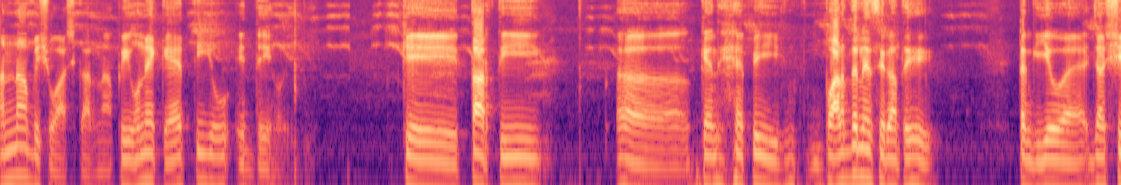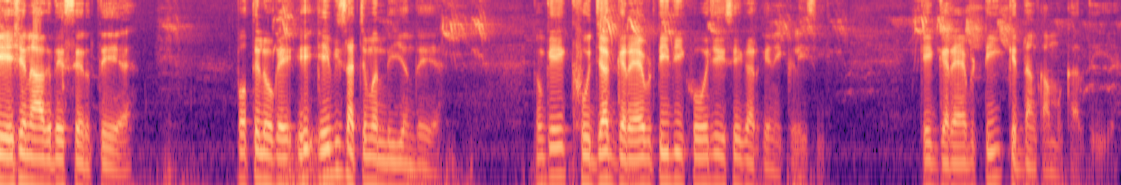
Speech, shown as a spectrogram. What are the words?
ਅੰਨਾ ਵਿਸ਼ਵਾਸ ਕਰਨਾ। ਵੀ ਉਹਨੇ ਕਹਿਤੀ, ਉਹ ਇੱਦੇ ਹੋਏਗੀ। ਕਿ ਧਰਤੀ ਕਹਿੰਦੇ ਆ ਵੀ ਬਲਦ ਨੇ ਸਿਰਾਂ ਤੇ ਟੰਗੀ ਹੋਇਆ ਹੈ ਜਾਂ ਸ਼ੇਸ਼ ਨਾਗ ਦੇ ਸਿਰ ਤੇ ਹੈ ਬਹੁਤੇ ਲੋਕ ਇਹ ਇਹ ਵੀ ਸੱਚ ਮੰਨੀ ਜਾਂਦੇ ਆ। ਕਿਉਂਕਿ ਇਹ ਖੋਜਾ ਗ੍ਰੈਵਿਟੀ ਦੀ ਖੋਜ ਇਸੇ ਕਰਕੇ ਨਿਕਲੀ ਸੀ ਕਿ ਗ੍ਰੈਵਿਟੀ ਕਿਦਾਂ ਕੰਮ ਕਰਦੀ ਹੈ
